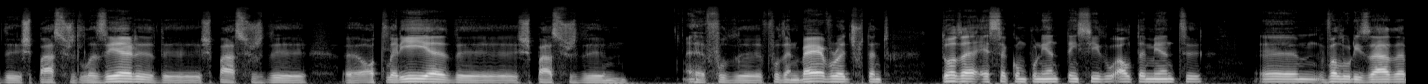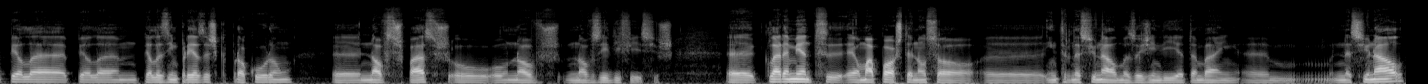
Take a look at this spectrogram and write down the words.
de espaços de lazer, de espaços de hotelaria, de espaços de food, food and beverage, portanto, toda essa componente tem sido altamente valorizada pela, pela, pelas empresas que procuram uh, novos espaços ou, ou, novos, novos edifícios. Uh, claramente é uma aposta não só uh, internacional, mas hoje em dia também nacional,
